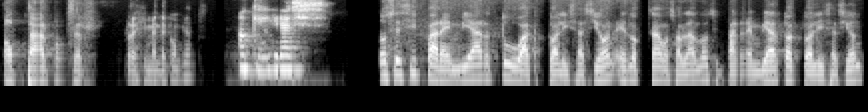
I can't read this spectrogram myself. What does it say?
optar por ser régimen de confianza. Ok, gracias. No sé si para enviar tu actualización, es lo que estábamos hablando, si para enviar tu actualización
